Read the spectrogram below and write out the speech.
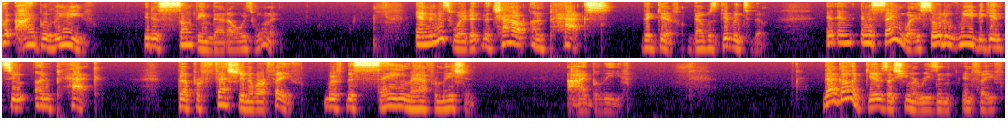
but I believe it is something that I always wanted. And in this way, the, the child unpacks the gift that was given to them in, in, in the same way, so do we begin to unpack the profession of our faith with the same affirmation I believe. That God gives us human reason and faith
